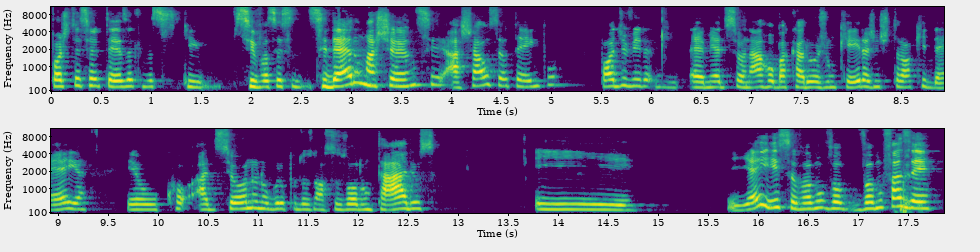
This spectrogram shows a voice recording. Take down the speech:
pode ter certeza que, você, que se você se der uma chance, achar o seu tempo, pode vir é, me adicionar, arroba Caroa Junqueira, a gente troca ideia eu adiciono no grupo dos nossos voluntários e, e é isso, vamos, vamos fazer.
